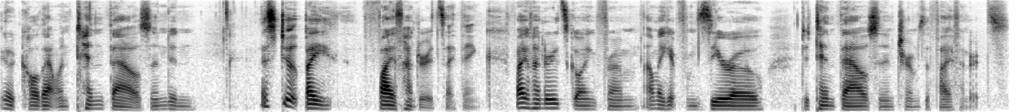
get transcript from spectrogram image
going to call that one 10,000 and let's do it by 500s I think. 500s going from, I'll make it from 0 to 10,000 in terms of 500s.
